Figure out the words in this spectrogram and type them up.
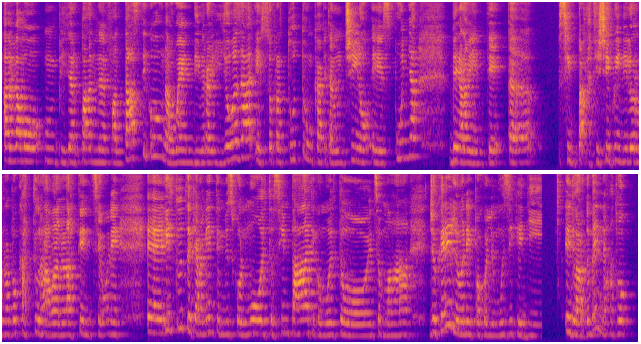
Avevamo un Peter Pan fantastico, una Wendy meravigliosa e soprattutto un Capitanoncino e Spugna veramente... Eh, simpatici, quindi loro proprio catturavano l'attenzione. Eh, il tutto è chiaramente un musical molto simpatico, molto insomma giocherellone, poi con le musiche di Edoardo Bennato,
